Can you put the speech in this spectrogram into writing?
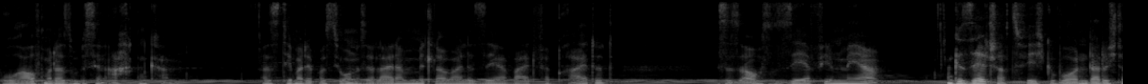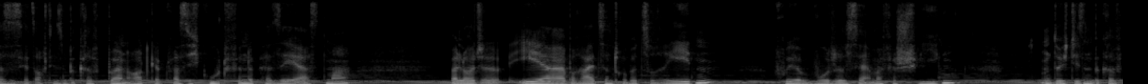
worauf man da so ein bisschen achten kann. Also das Thema Depression ist ja leider mittlerweile sehr weit verbreitet. Es ist auch sehr viel mehr gesellschaftsfähig geworden, dadurch, dass es jetzt auch diesen Begriff Burnout gibt, was ich gut finde per se erstmal, weil Leute eher bereit sind, darüber zu reden. Früher wurde es ja immer verschwiegen. Und durch diesen Begriff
